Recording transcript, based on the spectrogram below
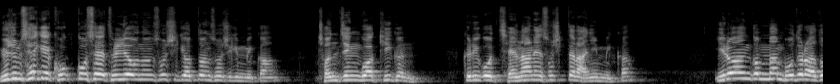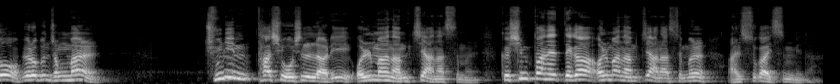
요즘 세계 곳곳에 들려오는 소식이 어떤 소식입니까? 전쟁과 기근 그리고 재난의 소식들 아닙니까? 이러한 것만 보더라도 여러분 정말 주님 다시 오실 날이 얼마 남지 않았음을 그 심판의 때가 얼마 남지 않았음을 알 수가 있습니다.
